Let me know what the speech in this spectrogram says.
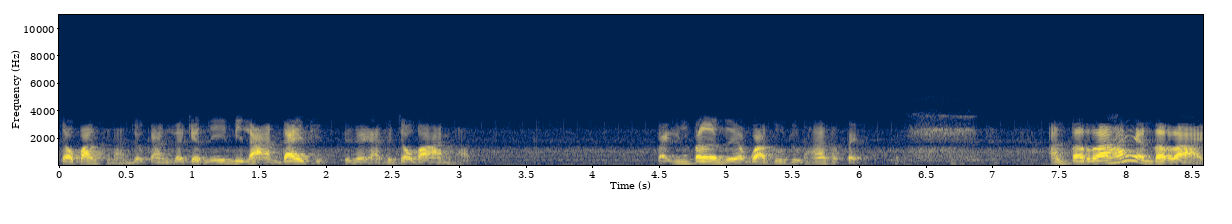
เจ้าบ้านสนามเดียวกัน และเกมนี้มิลานได้สิทธิ์เป็นการเป็นเจ้าบ้านครับ แต่อินเตอร์เหนือกว่า 0.5 สเต็ปอันตรายอันตราย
